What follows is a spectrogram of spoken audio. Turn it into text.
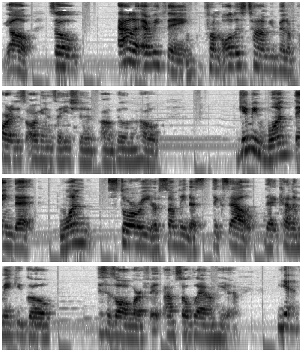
Yo, so out of everything from all this time you've been a part of this organization, um, Building Hope, give me one thing that one story or something that sticks out that kind of make you go, "This is all worth it." I'm so glad I'm here. Yes.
